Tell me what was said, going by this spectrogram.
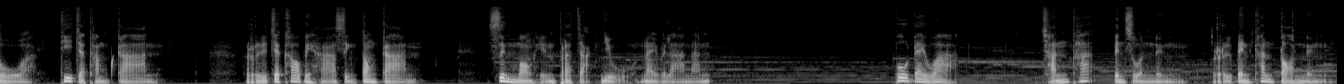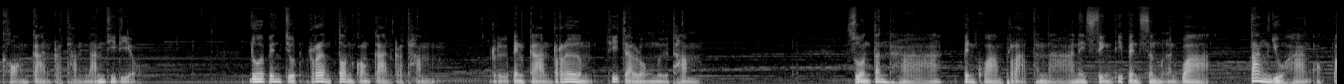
ตัวที่จะทำการ หรือจะเข้าไปหาสิ่งต้องการ ซึ่งมองเห็นประจักษ์อยู่ในเวลานั้น พูดได้ว่า ฉันทะเป็นส่วนหนึ่งหรือเป็นขั้นตอนหนึ่งของการกระทำนั้นทีเดียว โดยเป็นจุดเริ่มต้นของการกระทำหรือเป็นการเริ่มที่จะลงมือทำ ส่วนตัณหาเป็นความปรารถนาในสิ่งที่เป็นเสมือนว่า ตั้งอยู่ห่างออกไป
